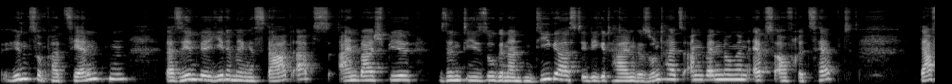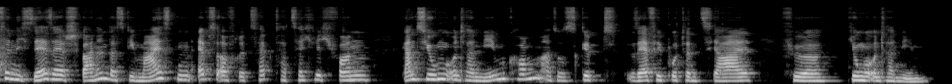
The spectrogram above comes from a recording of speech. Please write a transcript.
hin zum Patienten. Da sehen wir jede Menge Startups. Ein Beispiel sind die sogenannten DIGAs, die digitalen Gesundheitsanwendungen, Apps auf Rezept. Da finde ich sehr, sehr spannend, dass die meisten Apps auf Rezept tatsächlich von ganz jungen Unternehmen kommen. Also es gibt sehr viel Potenzial für junge Unternehmen.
